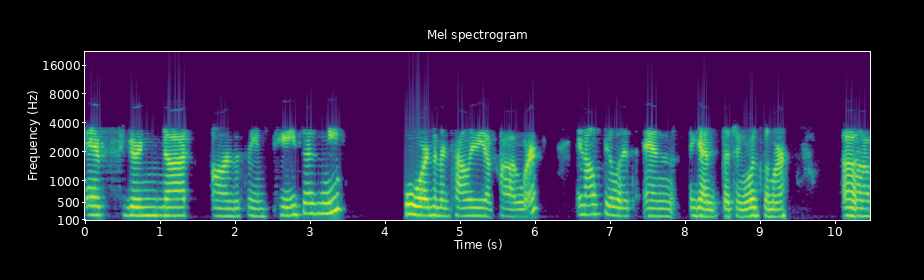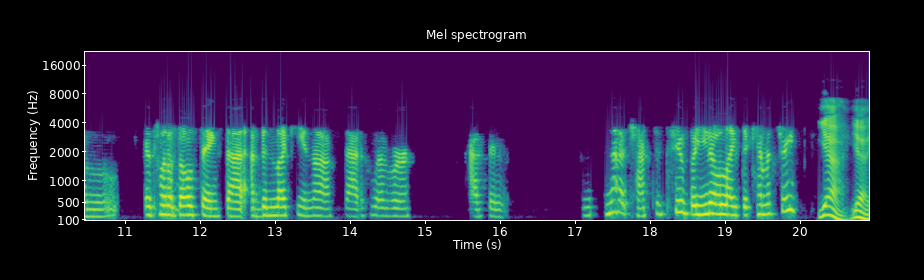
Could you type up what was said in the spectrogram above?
if you're not on the same page as me, or the mentality of how I work, and I'll feel it. And again, touching wood somewhere. Um, it's one of those things that I've been lucky enough that whoever I've been not attracted to, but you know, like the chemistry Yeah. Yeah.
